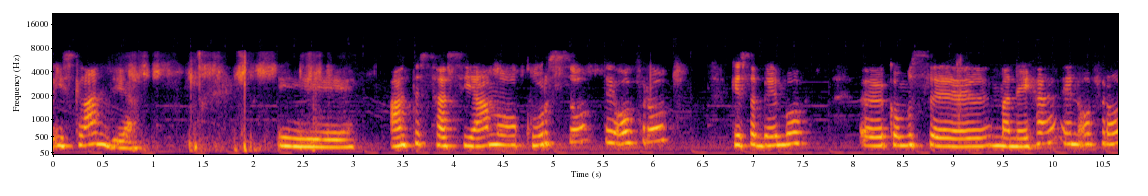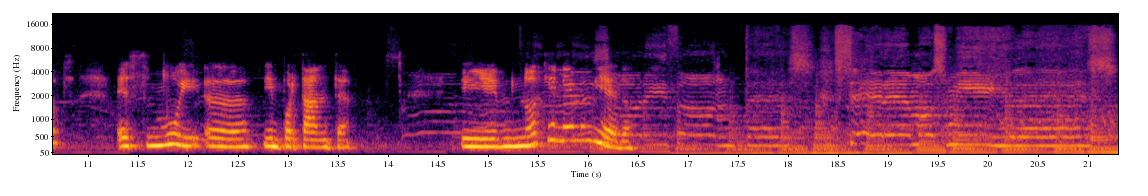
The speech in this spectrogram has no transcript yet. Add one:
Islandia. Y antes hacíamos curso de off-road, que sabemos eh, cómo se maneja en off-road. Es muy eh, importante. Y no tenemos miedo. seremos miles,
